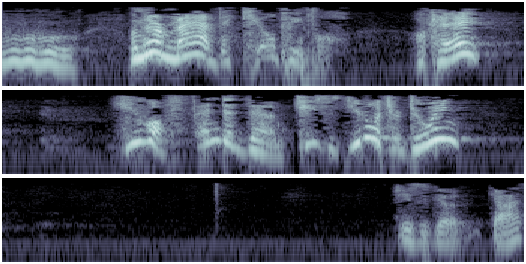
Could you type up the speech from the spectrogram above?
ooh, when they're mad, they kill people. Okay? You offended them. Jesus, do you know what you're doing? Jesus goes, guys,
